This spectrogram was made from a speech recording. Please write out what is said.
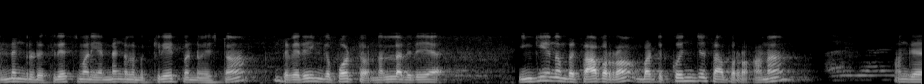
எண்ணங்களுடைய சிரேஷ்டமான எண்ணங்கள் நம்ம கிரியேட் பண்ணி வச்சிட்டோம். இந்த விதையை இங்கே போட்டோம். நல்ல விதையை. இங்கேயும் நம்ம சாப்பிட்றோம் பட் கொஞ்சம் சாப்பிட்றோம். ஆனால் அங்கே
